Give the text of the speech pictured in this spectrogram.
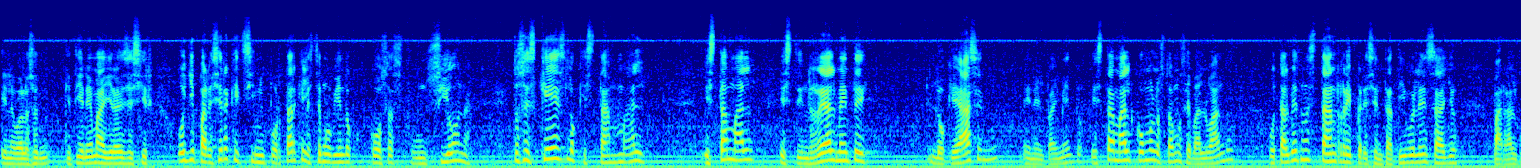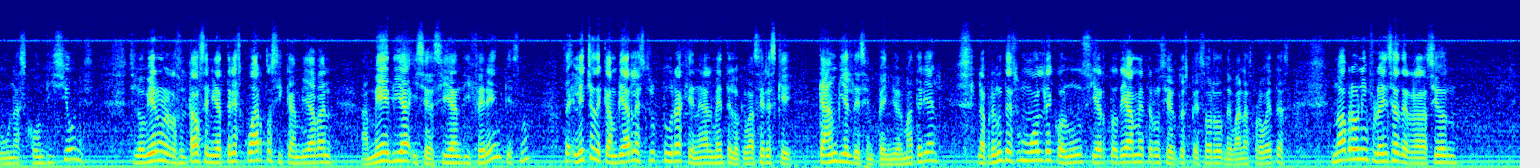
en la evaluación que tiene Mayra, es decir, oye, pareciera que sin importar que le esté moviendo cosas, funciona. Entonces, ¿qué es lo que está mal? Está mal este, realmente lo que hacen en el pavimento, está mal cómo lo estamos evaluando, o tal vez no es tan representativo el ensayo para algunas condiciones. Si lo vieron, los resultados tenía tres cuartos y cambiaban a media y se hacían diferentes, ¿no? el hecho de cambiar la estructura generalmente lo que va a hacer es que cambie el desempeño del material. La pregunta es un molde con un cierto diámetro, un cierto espesor donde van las probetas. ¿No habrá una influencia de relación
